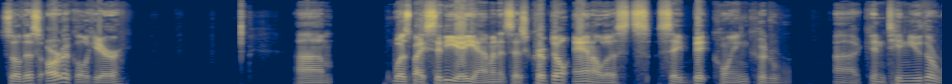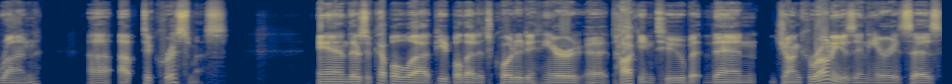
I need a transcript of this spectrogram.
So this article here, um, was by City AM, and it says crypto analysts say Bitcoin could uh, continue the run uh, up to Christmas. And there's a couple uh, people that it's quoted in here uh, talking to, but then John Karony is in here. It says,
